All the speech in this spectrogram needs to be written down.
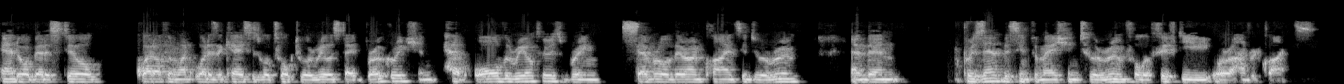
and or better still, quite often what, what is the case is we'll talk to a real estate brokerage and have all the realtors bring several of their own clients into a room and then present this information to a room full of 50 or 100 clients.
